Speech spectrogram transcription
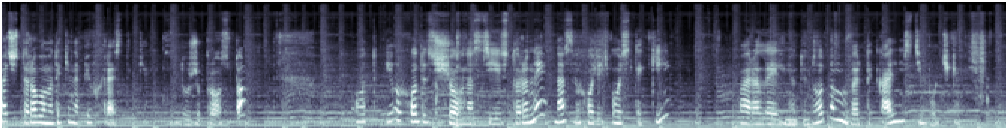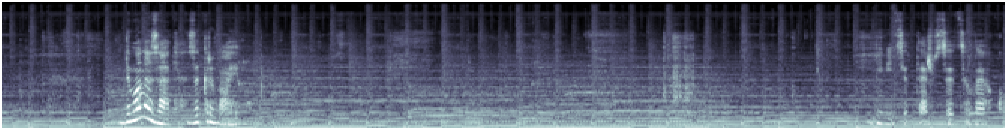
Бачите, робимо такі напівхрестики. Дуже просто. От, І виходить, що в нас з цієї сторони у нас виходять ось такі паралельні один одному вертикальні стібочки. Йдемо назад, закриваємо. Дивіться, теж все це легко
